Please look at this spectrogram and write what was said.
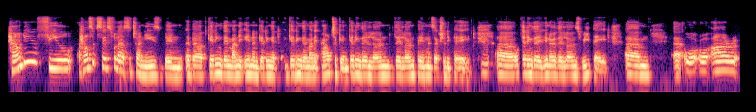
how do you feel, how successful has the Chinese been about getting their money in and getting it, getting their money out again, getting their loan, their loan payments actually paid, mm. uh, or getting their, you know, their loans repaid? Um, uh, or, or, are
